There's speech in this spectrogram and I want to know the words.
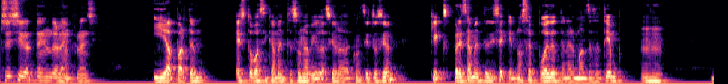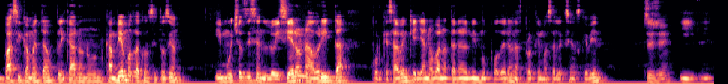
Sí, sigue teniendo la influencia. Y aparte, esto básicamente es una violación a la Constitución que expresamente dice que no se puede tener más de ese tiempo. Básicamente aplicaron un cambiemos la Constitución. Y muchos dicen, lo hicieron ahorita porque saben que ya no van a tener el mismo poder en las próximas elecciones que vienen. Sí, sí. Y, y,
